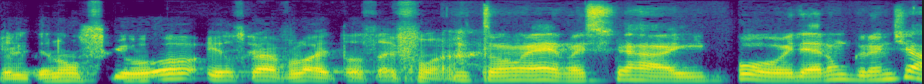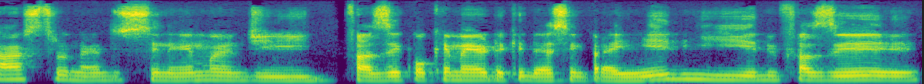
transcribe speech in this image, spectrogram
Ele denunciou e os caras falaram, ah, então sai fora. Então, é, vai se ferrar. E, pô, ele era um grande astro, né, do cinema, de fazer qualquer merda que dessem pra ele e ele fazer.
